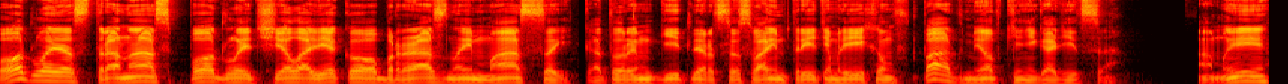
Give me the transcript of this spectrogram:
Подлая страна с подлой человекообразной массой, которым Гитлер со своим Третьим рейхом в подметке не годится. А мы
